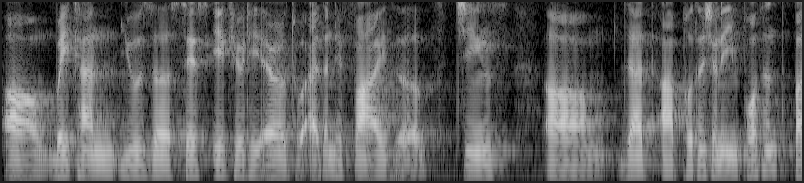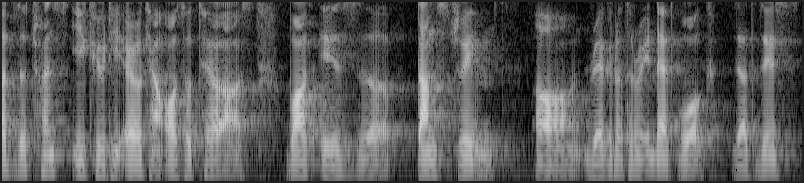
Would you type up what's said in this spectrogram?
uh, we can use a cis EQTL to identify the genes um, that are potentially important, but the trans EQTL can also tell us what is the downstream uh, regulatory network that this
